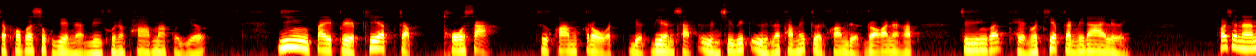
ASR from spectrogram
จะพบว่าสุขเย็นน่ะมีคุณภาพมากกว่าเยอะ ยิ่งไปเปรียบเทียบกับโทสะคือความโกรธเบียดเบียนสัตว์อื่นชีวิตอื่น แล้วทำให้เกิดความเดือดร้อนนะครับจริงก็เห็นว่าเทียบกันไม่ได้เลย เพราะฉะนั้น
